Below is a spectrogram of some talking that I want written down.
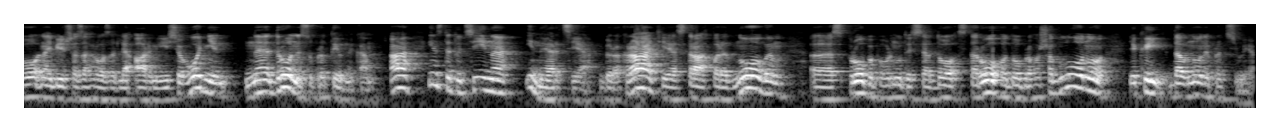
Бо найбільша загроза для армії сьогодні не дрони супротивника, а інституційна інерція, бюрократія, страх перед новим, е, спроби повернутися до старого доброго шаблону, який давно не працює.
